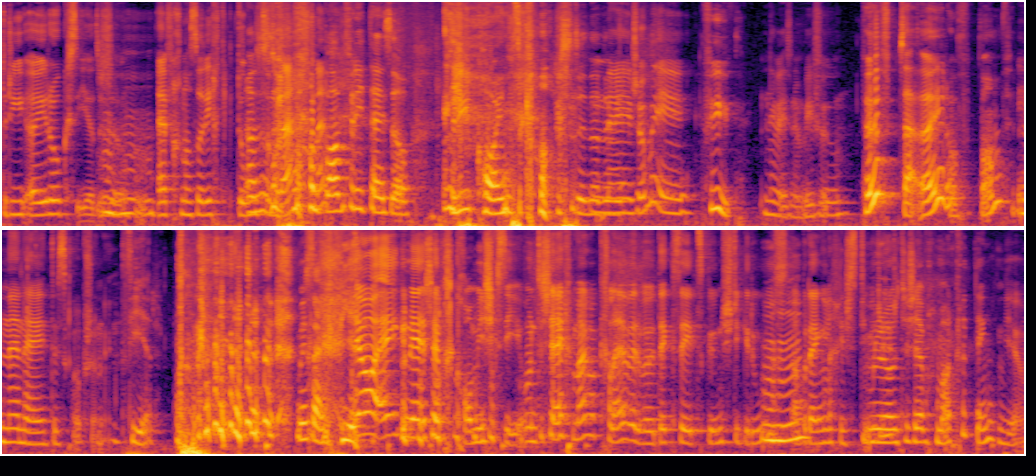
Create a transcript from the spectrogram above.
3 Euro gewesen oder so. Einfach noch so richtig dumm Also zum Rechnen. Pommes haben so drei Coins gekostet, oder Nein, schon mehr. Fünf? Ich weiß nicht wie viel. 15 Euro für frites? Nein, nein, das glaube ich schon nicht. Vier. Wir sagen vier. Ja, irgendwie war es einfach komisch. Gewesen. Und das ist eigentlich mega clever, weil dann sieht es günstiger aus, aber eigentlich ist es Ja, teurer. das ist einfach Marketing. Ja.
